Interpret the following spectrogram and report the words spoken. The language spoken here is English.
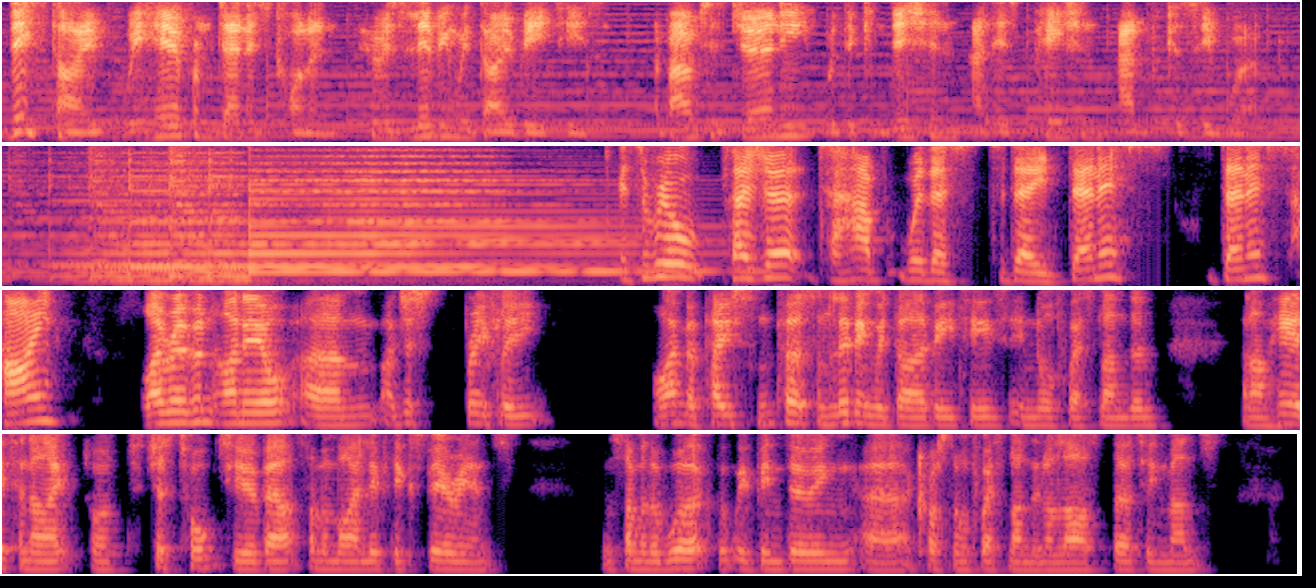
This time, we hear from Dennis Connon, who is living with diabetes, about his journey with the condition and his patient advocacy work. It's a real pleasure to have with us today Dennis. Dennis, hi. Hi, Ruben. Hi, Neil. Um, I just briefly I'm a patient, person living with diabetes in Northwest London, and I'm here tonight to just talk to you about some of my lived experience and some of the work that we've been doing uh, across Northwest London in the last 13 months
